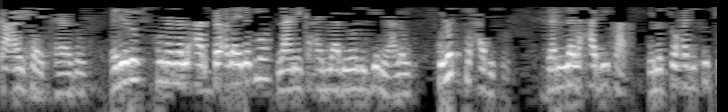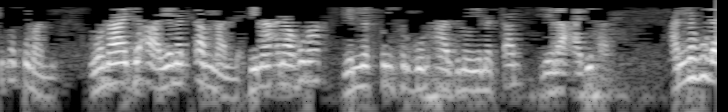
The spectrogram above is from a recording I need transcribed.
ከአይሻ የተያዘው ሌሎች ሱነን አልአርባ ላይ ደግሞ ላኔ ከአላ ቢወልጅን ያለው ሁለቱ ሐዲሶች ደለል ሐዲሳ ሁለቱ ሐዲሶች ይጠቁማሉ። ወማ ጃአ የመጣም አለ ቢማዕናሁማ የእነሱን ትርጉም አዝሎ የመጣም ሌላ ሐዲስ አለ። አነሁ ላ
